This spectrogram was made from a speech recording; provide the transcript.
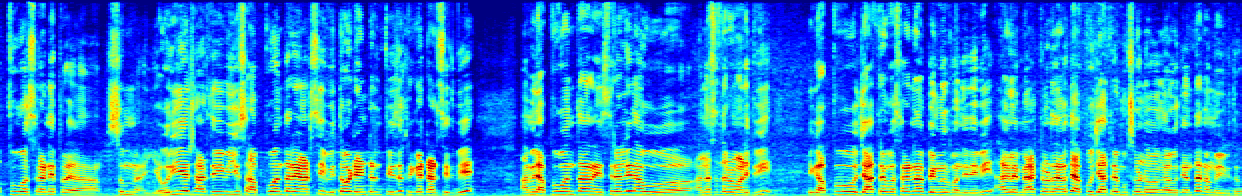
ಅಪ್ಪುಗೋಸ್ಕರನೇ ಪ್ರ ಸುಮ್ಮನೆ ಎವ್ರಿ ಇಯರ್ಸ್ ಆಡ್ತೀವಿ. ಈ ಸರ್ ಅಪ್ಪು ಅಂತಲೇ ಆಡಿಸಿ ವಿತೌಟ್ ಎಂಟ್ರೆನ್ಸ್ ಫೀಸು ಕ್ರಿಕೆಟ್ ಆಡಿಸಿದ್ವಿ. ಆಮೇಲೆ ಅಪ್ಪು ಅಂತ ಹೆಸರಲ್ಲಿ ನಾವು ಅನ್ನಸಂದರ್ಭ ಮಾಡಿದ್ವಿ. ಈಗ ಅಪ್ಪು ಜಾತ್ರೆಗೋಸ್ಕರ ನಾವು ಬೆಂಗಳೂರು ಬಂದಿದ್ದೀವಿ. ಆಗಲೇ ಮ್ಯಾಚ್ ನೋಡೋದಾಗುತ್ತೆ ಅಪ್ಪು ಜಾತ್ರೆ ಮುಗಿಸ್ಕೊಂಡು ಹೋಗೋಂಗಾಗುತ್ತೆ ಅಂತ ನಮ್ಮ ಇದು.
